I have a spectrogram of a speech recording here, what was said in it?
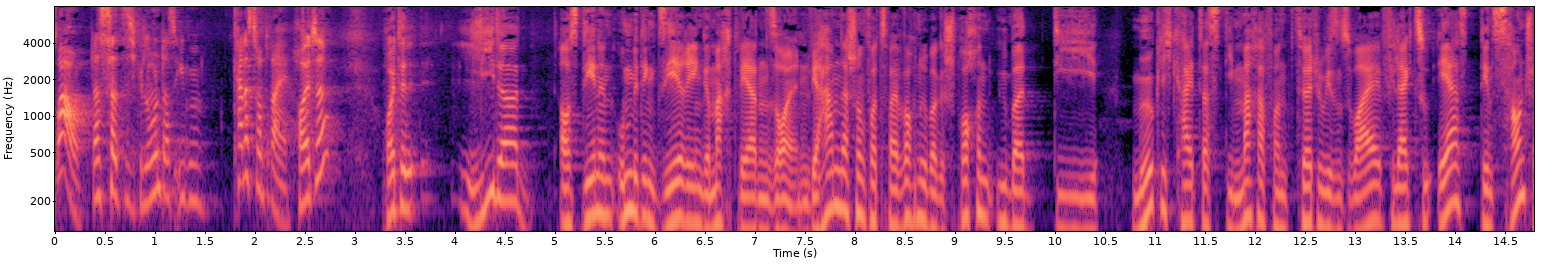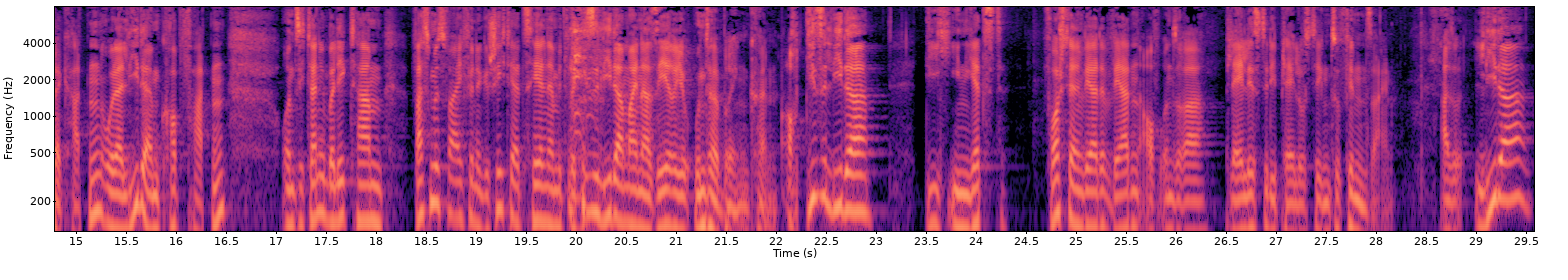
Wow, das hat sich gelohnt, das Üben. Top 3. Heute? Heute Lieder, aus denen unbedingt Serien gemacht werden sollen. Wir haben da schon vor zwei Wochen drüber gesprochen, über die Möglichkeit, dass die Macher von 30 Reasons Why vielleicht zuerst den Soundtrack hatten oder Lieder im Kopf hatten und sich dann überlegt haben, was müssen wir eigentlich für eine Geschichte erzählen, damit wir diese Lieder meiner Serie unterbringen können. Auch diese Lieder, die ich Ihnen jetzt vorstellen werde, werden auf unserer Playliste, die Playlustigen, zu finden sein. Also Lieder,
